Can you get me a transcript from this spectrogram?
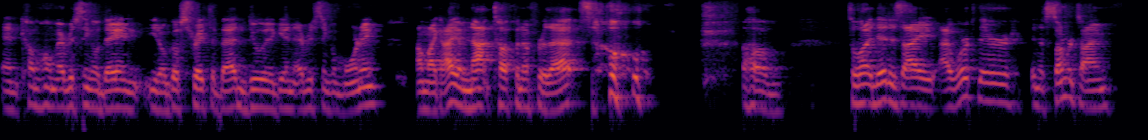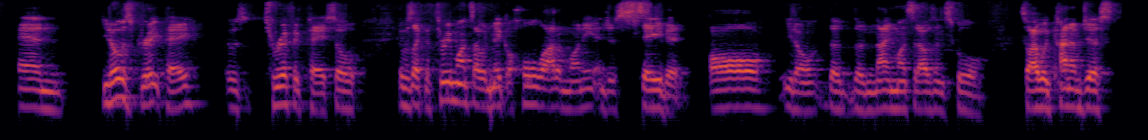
and come home every single day and you know go straight to bed and do it again every single morning. I'm like, I am not tough enough for that. So, um, so what I did is I I worked there in the summertime, and you know it was great pay. It was terrific pay. So it was like the three months I would make a whole lot of money and just save it all. You know the the nine months that I was in school. So I would kind of just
